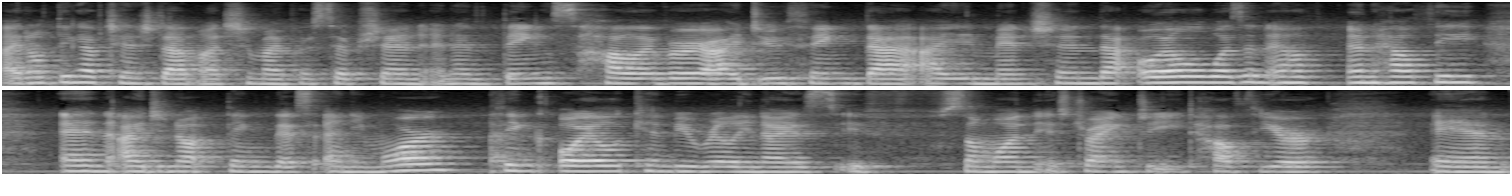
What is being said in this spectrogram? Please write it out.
I don't think I've changed that much in my perception and in things. However, I do think that I mentioned that oil wasn't unhealthy and I do not think this anymore. I think oil can be really nice if someone is trying to eat healthier and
